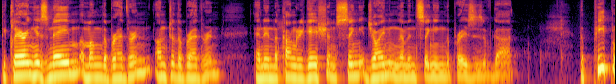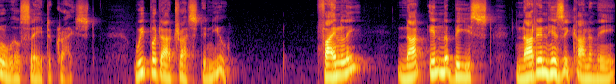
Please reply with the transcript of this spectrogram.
declaring his name among the brethren, unto the brethren, and in the congregation, sing, joining them in singing the praises of God. The people will say to Christ, We put our trust in you. Finally, not in the beast, not in his economy,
